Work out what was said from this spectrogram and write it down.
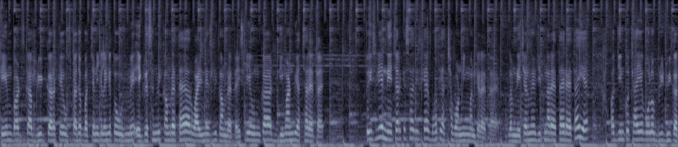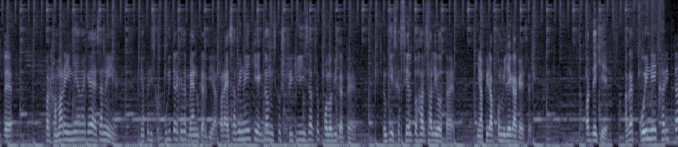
टेम बर्ड्स का ब्रीड करके उसका जब बच्चे निकलेंगे तो उसमें एग्रेशन भी कम रहता है और वाइल्डनेस भी कम रहता है। इसलिए उनका डिमांड भी अच्छा रहता है। तो इसलिए नेचर के साथ इसका एक बहुत ही अच्छा बॉन्डिंग बन के रहता है। मतलब नेचर में जितना रहता है, रहता ही है। और जिनको चाहिए, वो लोग ब्रीड भी करते हैं। पर हमारे इंडिया में क्या ऐसा नहीं है। यहाँ पर इसको पूरी तरीके से बैन कर दिया। पर ऐसा भी नहीं कि एकदम इसको स्ट्रिक्टली हिसाब से फॉलो भी करते हैं। क्योंकि इसका सेल तो हर साल ही होता है। या फिर आपको मिलेगा कैसे? और देखिए, अगर कोई नहीं खरीदता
